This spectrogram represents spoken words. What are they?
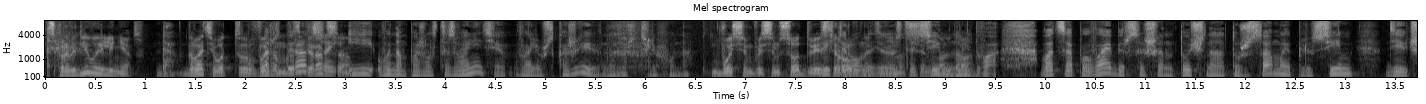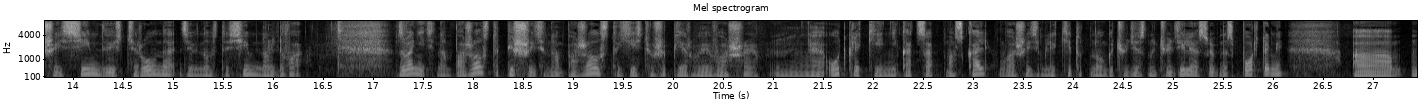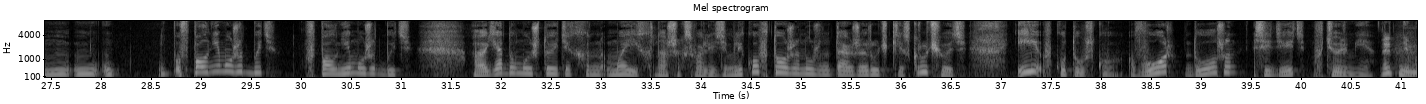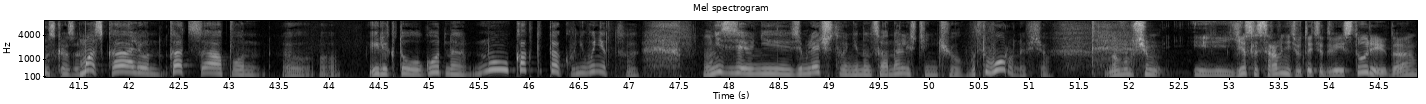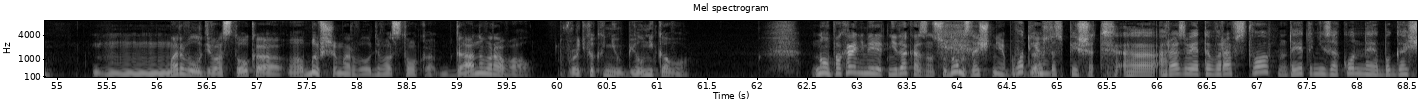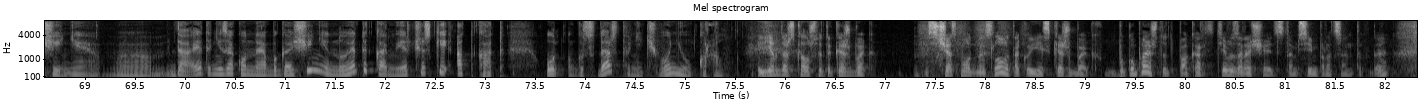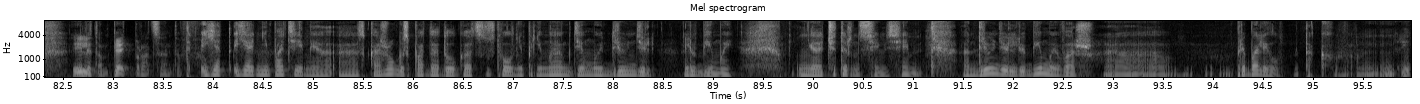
Справедливо или нет? Да. Давайте вот в этом разбираться. разбираться. И вы нам, пожалуйста, звоните. Валюш, скажи номер телефона. 8 800 200, 200 ровно 9702. WhatsApp и Viber совершенно точно то же самое. Плюс 7 967 200 ровно 9702. Звоните нам, пожалуйста, пишите нам, пожалуйста. Есть уже первые ваши отклики. Никацап Москаль, ваши земляки тут много чудес начудили, особенно спортами. А, Вполне может быть. Вполне может быть. А, я думаю, что этих моих, наших с Валей земляков тоже нужно также ручки скручивать и в кутузку. Вор должен сидеть в тюрьме. Это не мы сказали. Москаль он, Кацап он, э, э, или кто угодно. Ну, как-то так. У него нет э, ни, ни землячества, ни национальности, ничего. Вот вор он и все. Ну, в общем, и если сравнить вот эти две истории, да, мэр Владивостока, э, бывший мэр Владивостока, да, наворовал. Вроде как и не убил никого. Ну, по крайней мере, это не доказано судом, значит, не было. Вот да? Юстас пишет, «Э, а разве это воровство? Да это незаконное обогащение. Э, да, это незаконное обогащение, но это коммерческий откат. Он у государства ничего не украл. Я бы даже сказал, что это кэшбэк. Сейчас модное слово такое есть, кэшбэк. Покупаешь что-то по карте, тебе возвращается там 7%, да? Или там 5%. Я, я не по теме э, скажу, господа, долго отсутствовал, не понимаю, где мой дрюндель любимый. 1477. Дрюндель, любимый ваш, э, приболел, так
